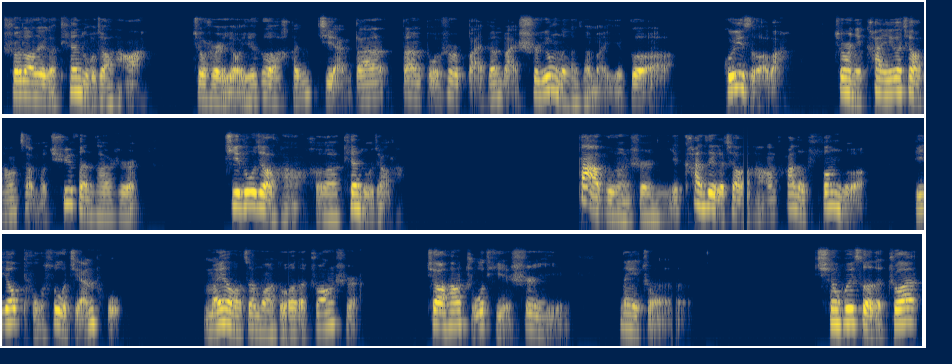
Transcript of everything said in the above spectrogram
说到这个天主教堂啊，就是有一个很简单但不是百分百适用的这么一个规则吧，就是你看一个教堂怎么区分它是基督教堂和天主教堂？大部分是你一看这个教堂，它的风格比较朴素简朴，没有这么多的装饰，教堂主体是以那种青灰色的砖。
